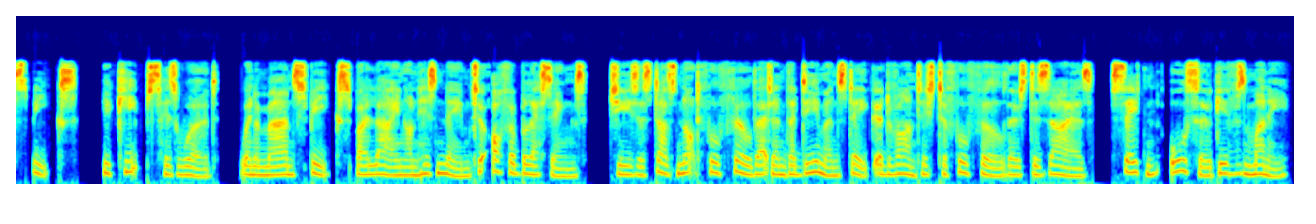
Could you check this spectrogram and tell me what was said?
speaks, he keeps his word. When a man speaks by lying on his name to offer blessings, Jesus does not fulfill that and the demons take advantage to fulfill those desires. Satan also gives money,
